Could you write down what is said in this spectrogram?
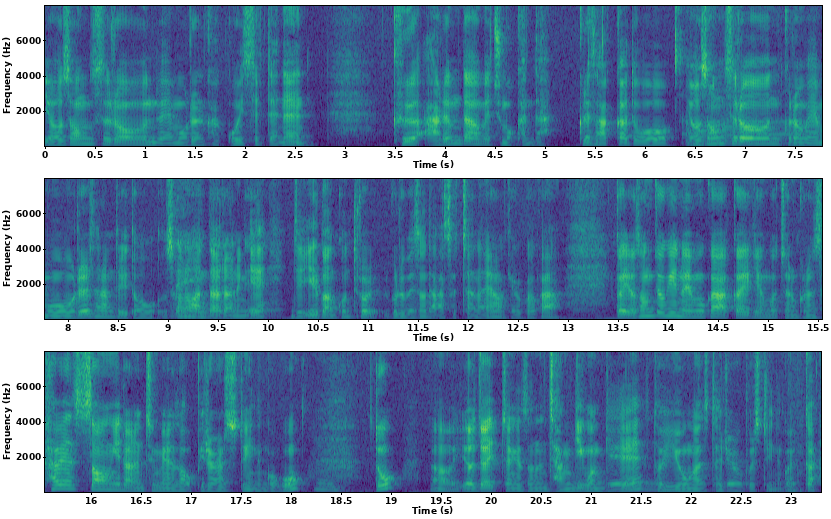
여성스러운 외모를 갖고 있을 때는 그 아름다움에 주목한다. 그래서 아까도 아. 여성스러운 그런 외모를 사람들이 더 선호한다라는 네, 게 네. 이제 일반 컨트롤 그룹에서 나왔었잖아요 결과가 그러니까 여성적인 외모가 아까 얘기한 것처럼 그런 사회성이라는 측면에서 어필을 할 수도 있는 거고 음. 또 어, 여자 입장에서는 장기 관계에 더 음. 유용한 스타일이라고 볼 수도 있는 거예요 그러니까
